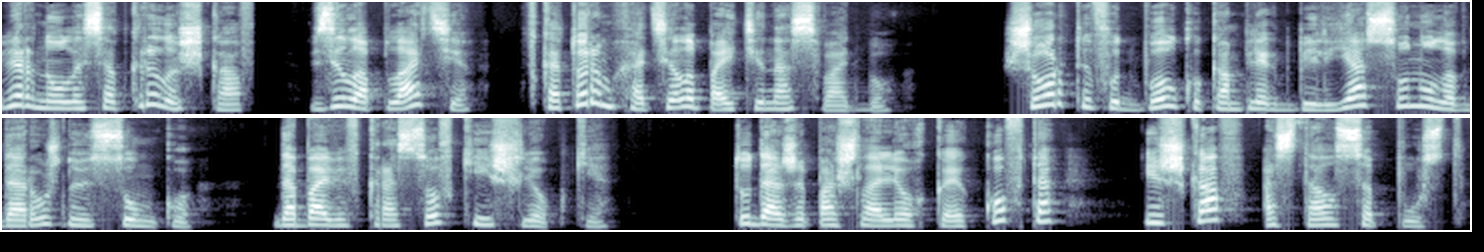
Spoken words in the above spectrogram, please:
Вернулась, открыла шкаф, взяла платье, в котором хотела пойти на свадьбу. Шорты, футболку, комплект белья сунула в дорожную сумку, добавив кроссовки и шлепки. Туда же пошла легкая кофта, и шкаф остался пуст.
